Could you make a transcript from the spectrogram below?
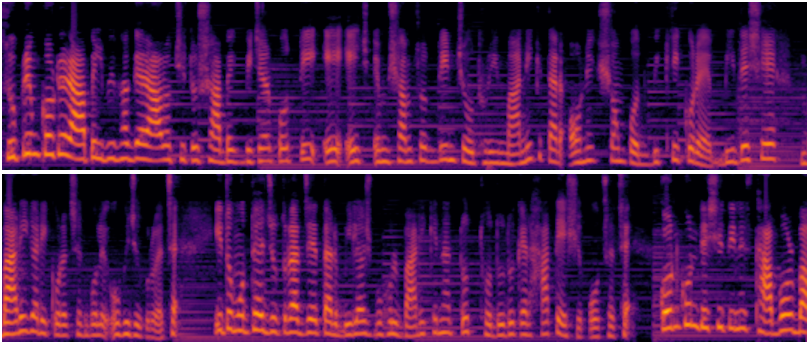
সুপ্রিম কোর্টের আপিল বিভাগের আলোচিত সাবেক বিচারপতি A H M Shamsuddin Chowdhury Manik তার অনেক সম্পদ বিক্রি করে বিদেশে বাড়ি গাড়ি করেছেন বলে অভিযোগ রয়েছে। ইতোমধ্যে যুক্তরাজ্যে তার বিলাসবহুল বাড়ি কেনার তথ্য দুদকের হাতে এসে পৌঁছেছে। কোন কোন দেশে তিনি স্থাবর বা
